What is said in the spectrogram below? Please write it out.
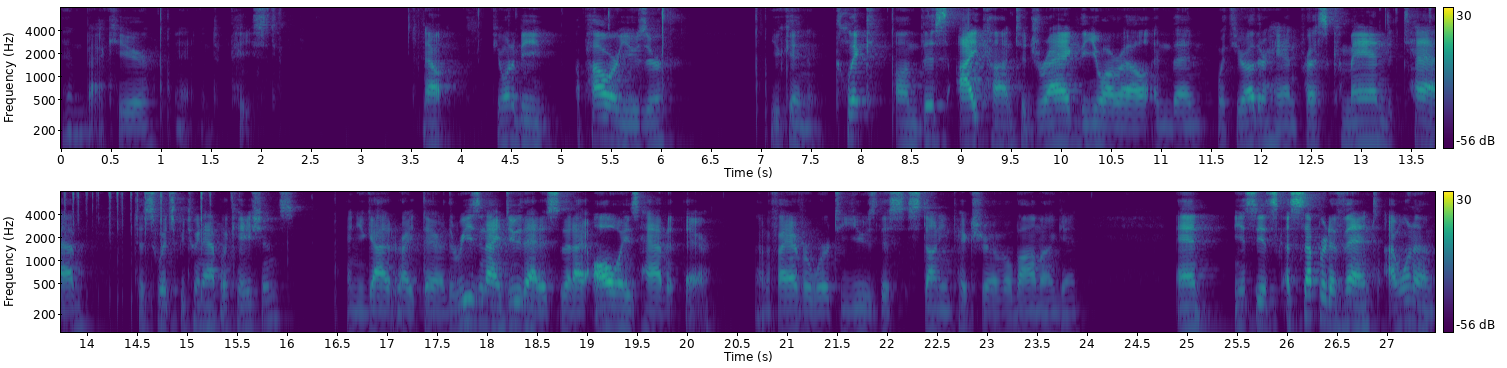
and back here and paste. Now, if you want to be a power user, you can click on this icon to drag the URL and then with your other hand press Command Tab to switch between applications and you got it right there. The reason I do that is so that I always have it there um, if I ever were to use this stunning picture of Obama again. And you see it's a separate event. I want to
